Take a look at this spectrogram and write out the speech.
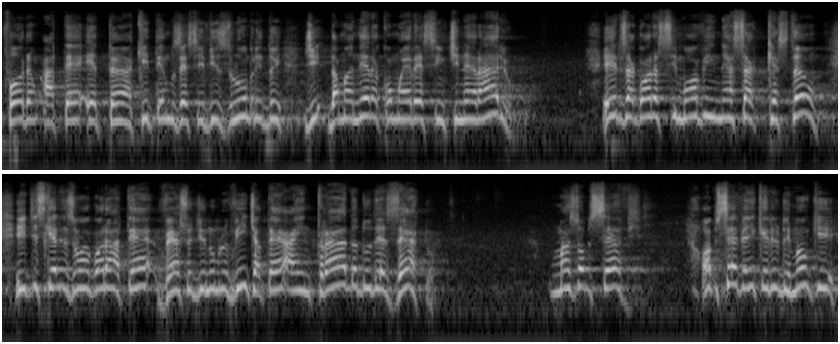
foram até Etã. Aqui temos esse vislumbre de, de, da maneira como era esse itinerário. Eles agora se movem nessa questão e diz que eles vão agora até, verso de número 20, até a entrada do deserto. Mas observe, observe aí, querido irmão, que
